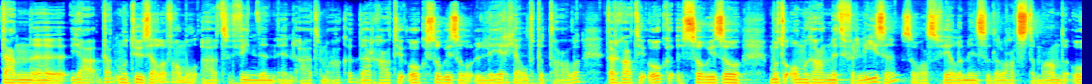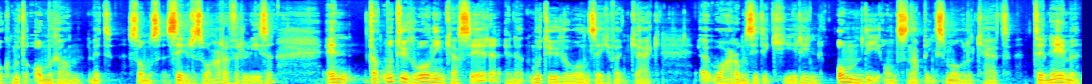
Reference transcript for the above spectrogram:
dan uh, ja, dat moet u zelf allemaal uitvinden en uitmaken. Daar gaat u ook sowieso leergeld betalen. Daar gaat u ook sowieso moeten omgaan met verliezen, zoals vele mensen de laatste maanden ook moeten omgaan met soms zeer zware verliezen. En dat moet u gewoon incasseren en dat moet u gewoon zeggen van kijk, eh, waarom zit ik hierin? Om die ontsnappingsmogelijkheid te nemen.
